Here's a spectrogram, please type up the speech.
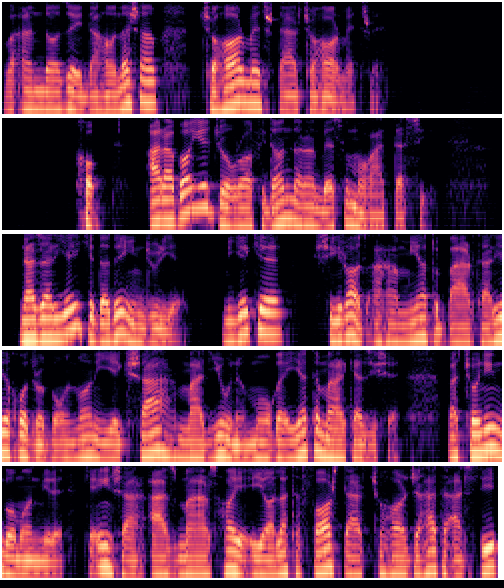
و اندازه دهانش هم 4 متر در 4 متره. خب عربا یه جغرافیدان دارن به اسم مقدسی. نظریه‌ای که داده اینجوریه. میگه که شیراز اهمیت و برتری خود را به عنوان یک شهر مدیون موقعیت مرکزیشه و چنین گمان میره که این شهر از مرزهای ایالت فارس در چهار جهت اصلی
